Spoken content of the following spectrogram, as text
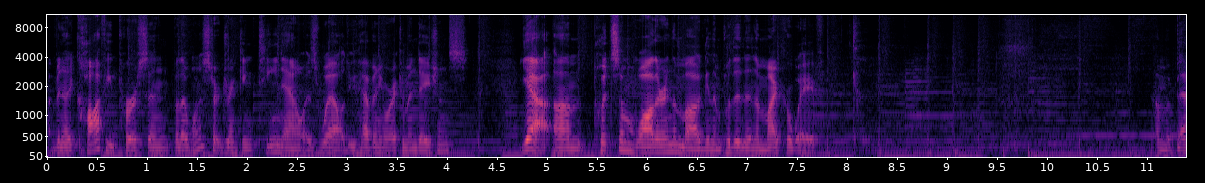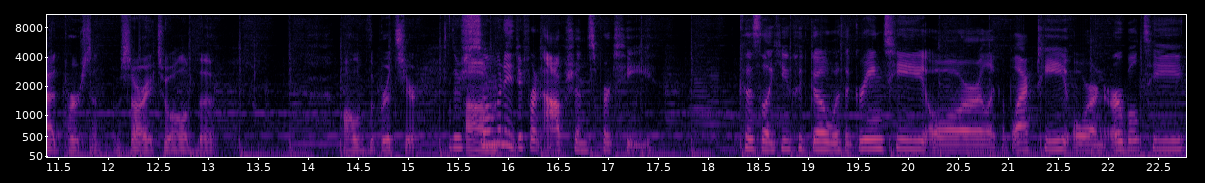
I've been a coffee person, but I want to start drinking tea now as well. Do you have any recommendations? Yeah, um, put some water in the mug and then put it in the microwave. I'm a bad person. I'm sorry to all of the all of the Brits here. there's so Um, many different options for tea. Cause like you could go with a green tea or like a black tea or an herbal tea.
